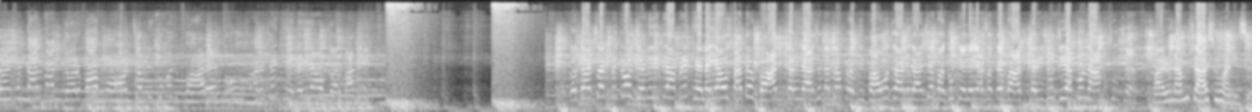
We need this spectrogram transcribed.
રંગતાલમાં ગરબા મહોત્સવની ખૂબ જ ભારે ધૂમ અને જે ખેલૈયાઓ ગરબાની દર્શક મિત્રો જેવી રીતે આપણે ખેલૈયાઓ સાથે વાત કરી રહ્યા છે તેમના પ્રતિભાવો જાણી રહ્યા છે. વધુ ખેલૈયા સાથે વાત કરીશું. જી આપનું નામ શું છે? મારું નામ શાહ સુહાની છે.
